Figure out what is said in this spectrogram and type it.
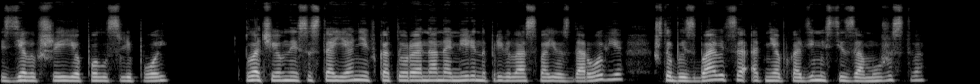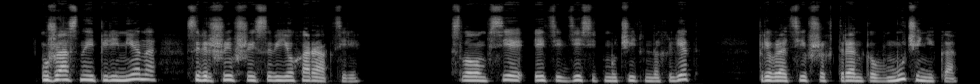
сделавшей ее полуслепой, плачевное состояние, в которое она намеренно привела свое здоровье, чтобы избавиться от необходимости замужества, ужасная перемена, совершившаяся в ее характере. Словом, все эти десять мучительных лет, превративших Тренка в мученика,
